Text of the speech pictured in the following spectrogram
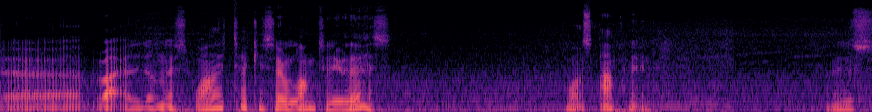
Uh, right, have they done this? Why are they taking so long to do this? What's happening? Just...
